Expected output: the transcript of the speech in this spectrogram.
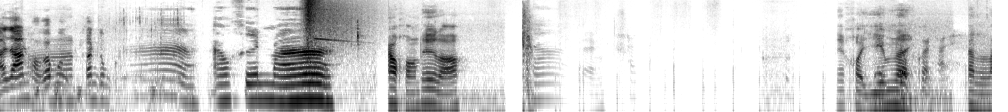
อาจารย์ขอกำมือกันกำเอาคืนมาเอาของเธอเหรอเดี๋ยวขอยิ้มหน่อยอัลล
